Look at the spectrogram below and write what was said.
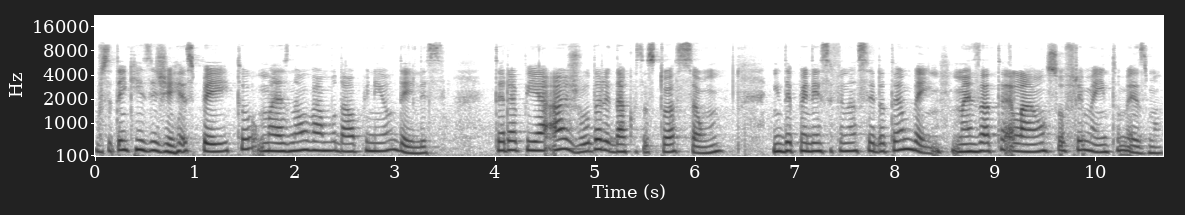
Você tem que exigir respeito, mas não vai mudar a opinião deles. Terapia ajuda a lidar com essa situação. Independência financeira também, mas até lá é um sofrimento mesmo.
